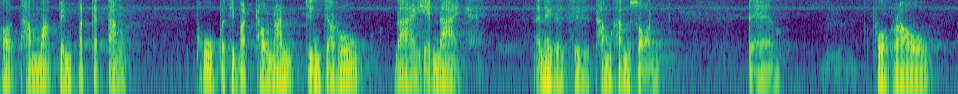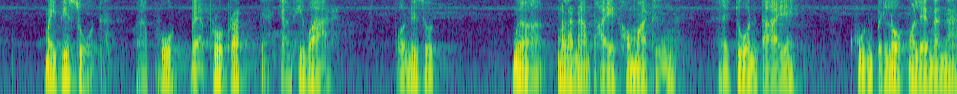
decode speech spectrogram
เพราะธรรมะเป็นปัจจตัง ผู้ปฏิบัติเท่านั้นจึงจะรู้ได้เห็นได้ อันนี้ก็คือทำคำสอน แต่พวกเราไม่พิสูจน์พูดแบบรวบรัดอย่างที่ว่า ผลที่สุดเมื่อมรณะภัยเข้ามาถึงจวนตายคุณเป็นโรคมะเร็งนั้นนะ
